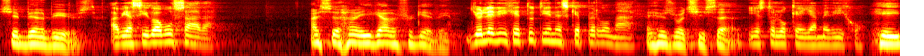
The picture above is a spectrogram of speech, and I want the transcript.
She had been abused. había sido abusada. I said, honey, you got to forgive him. Yo le dije, tú tienes que perdonar. And here's what she said Y esto es lo que ella me dijo. He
